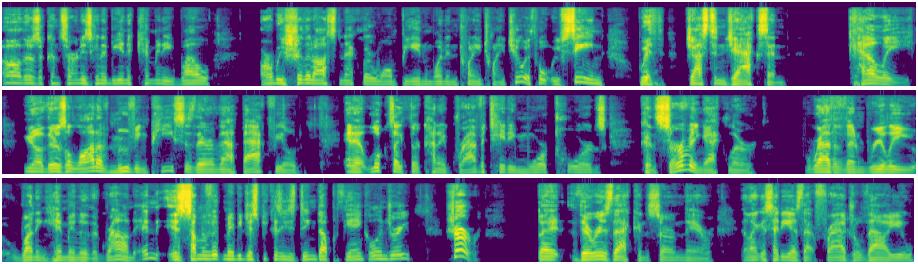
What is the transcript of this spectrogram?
oh, there's a concern he's going to be in a committee. Well, are we sure that Austin Ekeler won't be in one in 2022 with what we've seen with Justin Jackson, Kelly? you know, there's a lot of moving pieces there in that backfield. And it looks like they're kind of gravitating more towards conserving Ekeler rather than really running him into the ground. And is some of it maybe just because he's dinged up with the ankle injury? Sure. But there is that concern there. And like I said, he has that fragile value.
